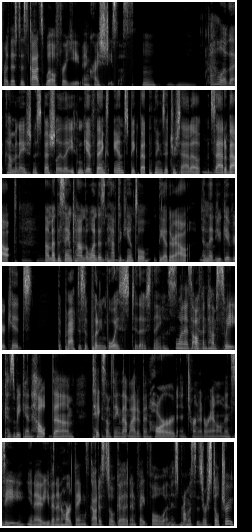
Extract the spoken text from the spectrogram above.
for this is God's will for you in Christ Jesus. Mm. I love that combination, especially that you can give thanks and speak about the things that you're sad of, sad about. Um, at the same time, the one doesn't have to cancel the other out, and that you give your kids the practice of putting voice to those things. When it's Yeah. oftentimes sweet because we can help them take something that might have been hard and turn it around and see, you know, even in hard things, God is still good and faithful and his Mhm. promises are still true.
